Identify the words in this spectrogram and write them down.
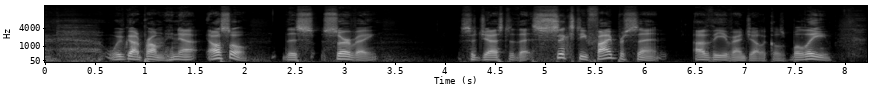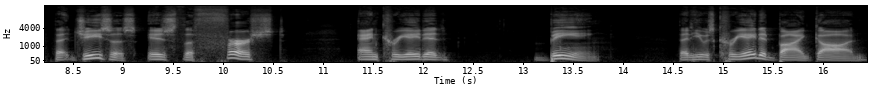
we've got a problem. Now, also, this survey suggested that 65% of the evangelicals believe that Jesus is the first and created being, that he was created by God,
